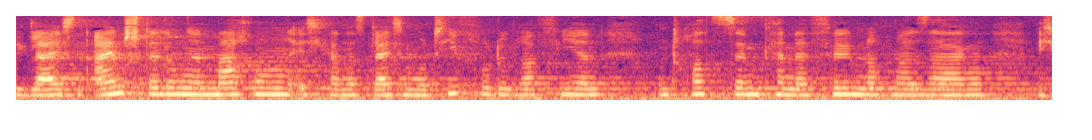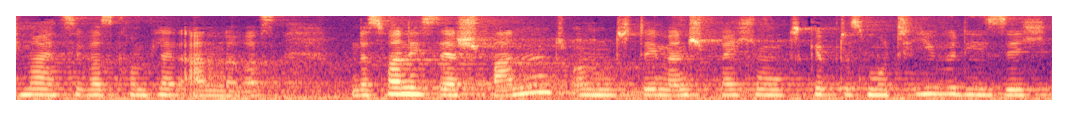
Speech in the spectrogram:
die gleichen Einstellungen machen, ich kann das gleiche Motiv fotografieren und trotzdem kann der Film nochmal sagen, ich mache jetzt hier was komplett anderes. Und das fand ich sehr spannend und dementsprechend gibt es Motive, die sich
